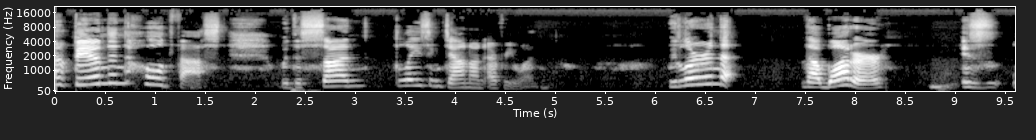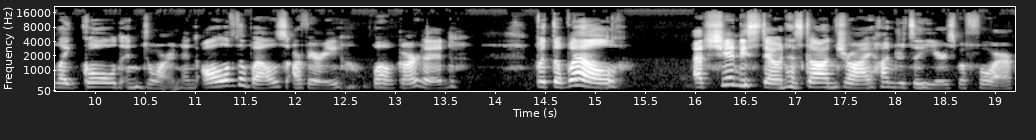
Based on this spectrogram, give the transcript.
abandoned holdfast with the sun blazing down on everyone. We learn that, that water is like gold in Dorne, and all of the wells are very well guarded. But the well at Shandystone has gone dry hundreds of years before.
